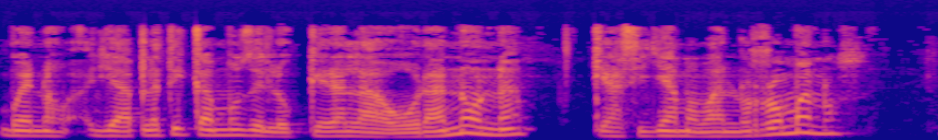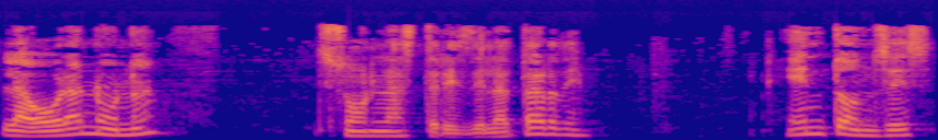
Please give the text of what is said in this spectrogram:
bueno, ya platicamos de lo que era la hora nona, que así llamaban los romanos. La hora nona son las 3 de la tarde. Entonces,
